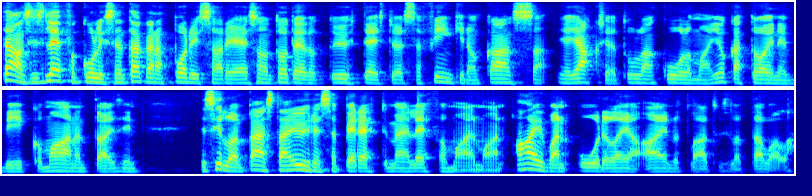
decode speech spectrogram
Tämä on siis Leffakulissien takana podisarja ja se on toteutettu yhteistyössä Finkinon kanssa ja jaksoja tullaan kuulemaan joka toinen viikko maanantaisin ja silloin päästään yhdessä perehtymään leffamaailmaan aivan uudella ja ainutlaatuisella tavalla.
